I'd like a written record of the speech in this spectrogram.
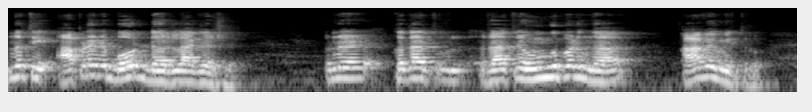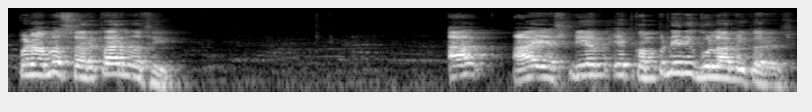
નથી. આપણને બહુ જ ડર લાગે છે. અને કદાચ રાત્રે ઊંઘ પણ ના આવે મિત્રો. પણ આમાં સરકાર નથી. આ આ એસડીએમ એ કંપનીની ગુલામી કરે છે.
